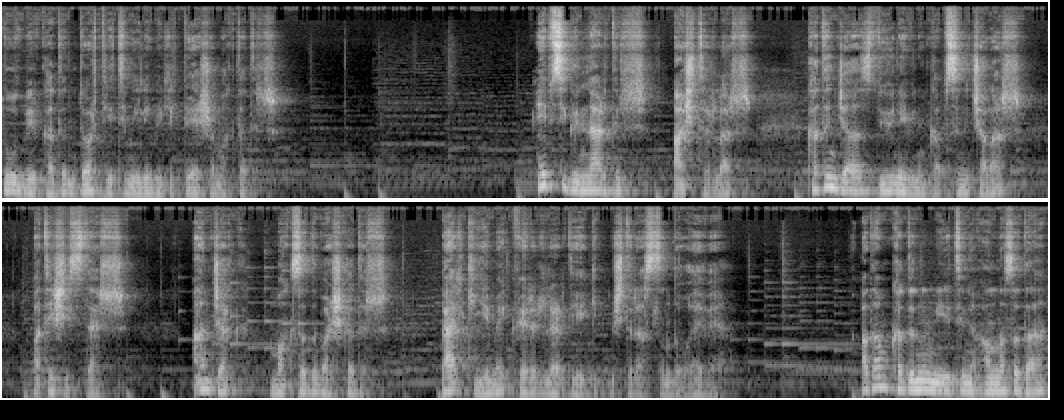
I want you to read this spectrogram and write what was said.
dul bir kadın dört yetimiyle birlikte yaşamaktadır. Hepsi günlerdir açtırlar. Kadıncağız düğün evinin kapısını çalar, ateş ister. Ancak maksadı başkadır. Belki yemek verirler diye gitmiştir aslında o eve. Adam kadının niyetini anlasa da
